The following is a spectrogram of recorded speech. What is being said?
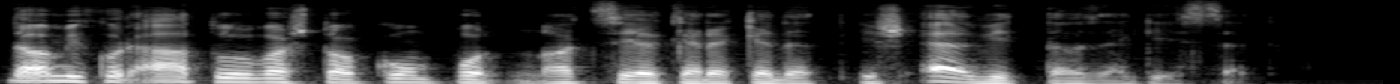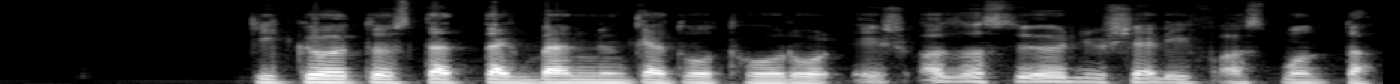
de amikor átolvasta a kompon, nagy szél kerekedett, és elvitte az egészet. Kiköltöztettek bennünket otthonról, és az a szörnyű serif azt mondta,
